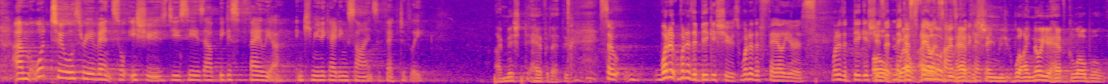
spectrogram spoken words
um, what two or three events or issues do you see as our biggest failure in communicating science effectively? I missed half of that. So, what are, what are the big issues? What are the failures? What are the big issues oh, that make well, us fail at science I don't know if you have the same. Well, I know you have global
